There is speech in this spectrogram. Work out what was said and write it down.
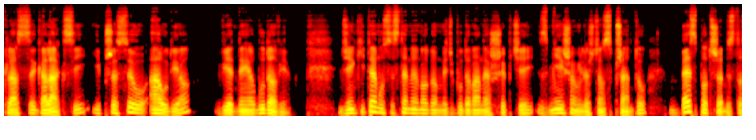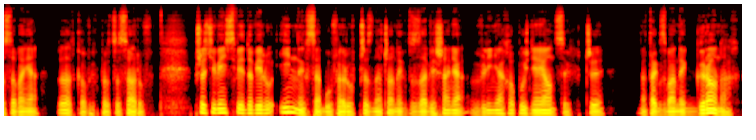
klasy Galaxy i przesyłu audio w jednej obudowie. Dzięki temu systemy mogą być budowane szybciej, z mniejszą ilością sprzętu, bez potrzeby stosowania dodatkowych procesorów. W przeciwieństwie do wielu innych subwooferów przeznaczonych do zawieszania w liniach opóźniających czy na tzw. Tak gronach,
